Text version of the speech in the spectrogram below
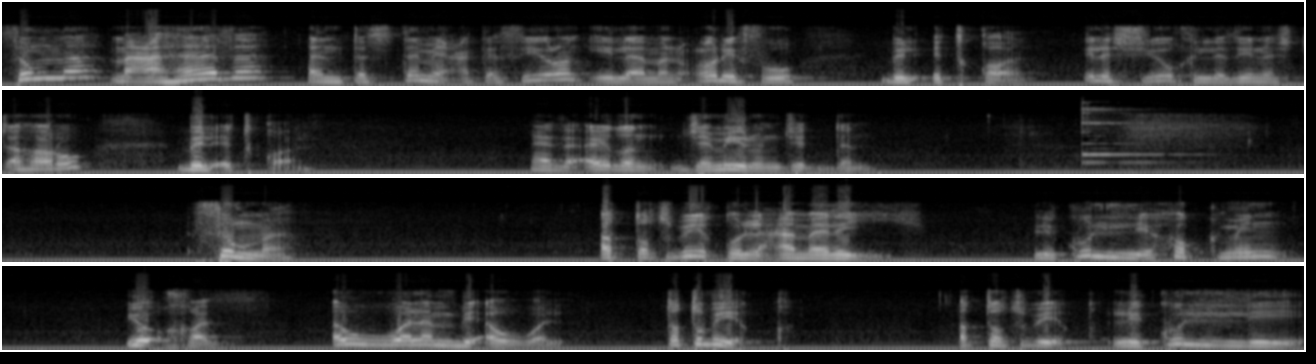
ثم مع هذا أن تستمع كثيرا إلى من عرفوا بالإتقان إلى الشيوخ الذين اشتهروا بالإتقان. هذا أيضا جميل جدا. ثم التطبيق العملي. لكل حكم يؤخذ اولا بأول. تطبيق. التطبيق لكل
